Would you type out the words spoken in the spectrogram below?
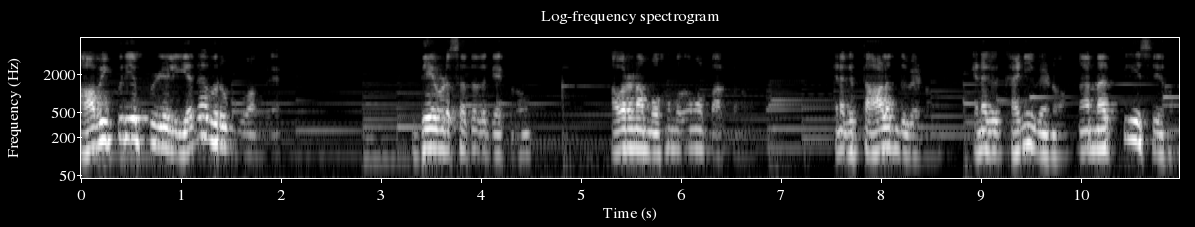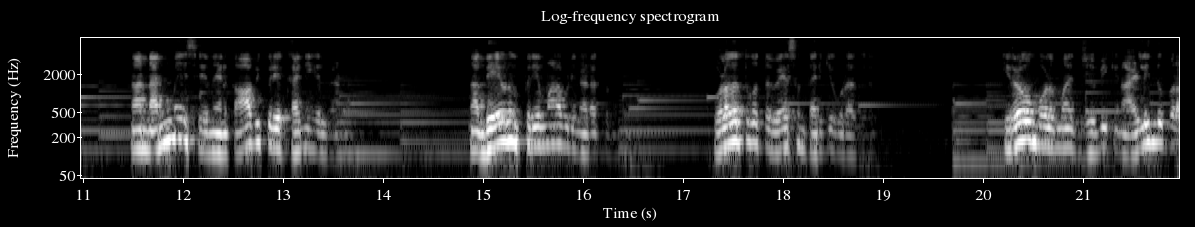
ஆவிக்குரிய பிள்ளைகள் எதை விரும்புவாங்க? தேவனோட சத்தத்தை கேட்கணும். அவரை நான் முகமுகமா பார்க்கணும். எனக்கு தாளந்து வேணும். எனக்கு கனி வேணும். நான் நற்கிரியை செய்யணும். நான் நன்மை செய்யணும். எனக்கு ஆவிக்குரிய கனிகள் வேணும். நான் தேவனுக்கு பிரியமானபடி நடக்கணும். உலகத்துக்கு ஒத்த வேஷம் தரிக்க கூடாது இரவு மூலமா ஜெபிக்கணும். அழிந்து போற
